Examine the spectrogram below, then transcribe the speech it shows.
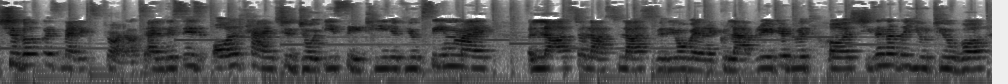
Sugar Cosmetics products and this is all thanks to Jyoti Sethi. If you've seen my last or last last video where I collaborated with her, she's another YouTuber.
